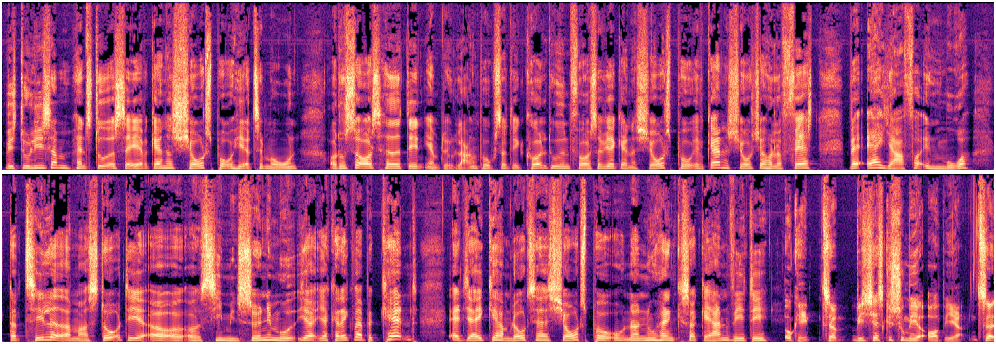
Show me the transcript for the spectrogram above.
hvis du ligesom, han stod og sagde, jeg vil gerne have shorts på her til morgen, og du så også havde den, jamen det er jo lange bukser, det er koldt udenfor, så vil jeg gerne have shorts på. Jeg vil gerne have shorts, jeg holder fast. Hvad er jeg for en mor, der tillader mig at stå der og, og, og sige min søn imod? Jeg, jeg kan da ikke være bekendt, at jeg ikke giver ham lov til at have shorts på, når nu han så gerne vil det. Okay, så hvis jeg skal summere op her, så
